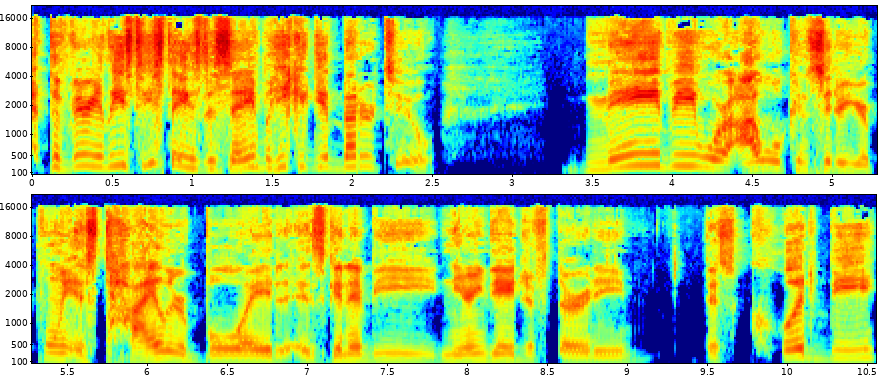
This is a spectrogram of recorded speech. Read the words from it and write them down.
at the very least he stays the same, but he could get better too. Maybe where I will consider your point is Tyler Boyd is going to be nearing the age of 30. This could be,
